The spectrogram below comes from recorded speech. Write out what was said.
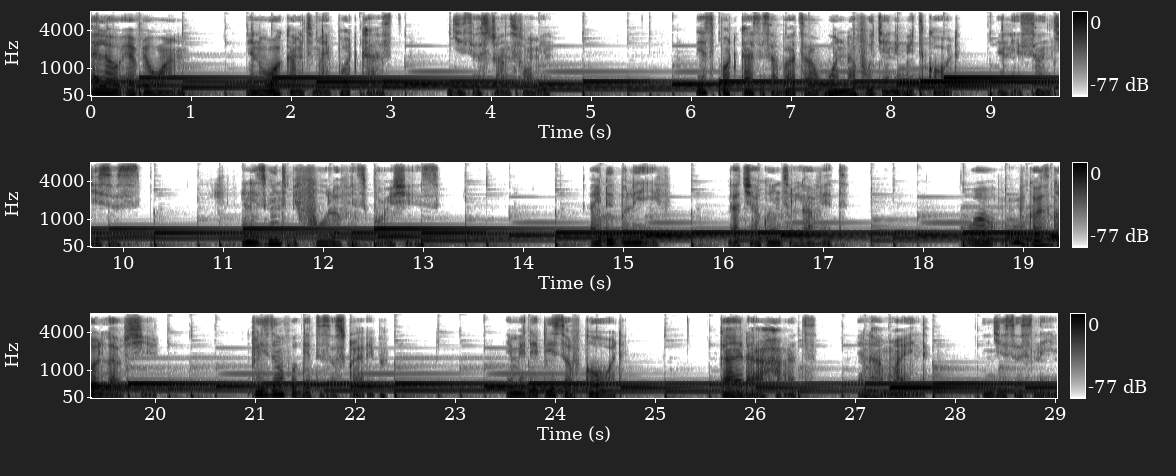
Hello, everyone, and welcome to my podcast, Jesus Transforming. This podcast is about our wonderful journey with God and His Son Jesus, and it's going to be full of inspirations. I do believe that you are going to love it. Well, because God loves you. Please don't forget to subscribe. And may the peace of God guide our hearts and our mind. In Jesus' name.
